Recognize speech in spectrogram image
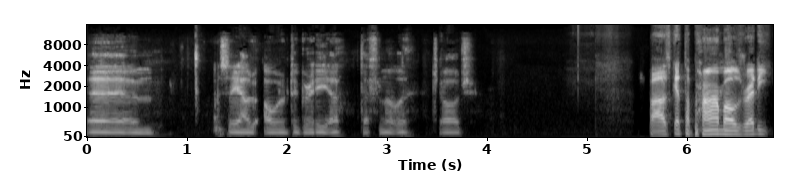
Um, so yeah, I, I would agree. Yeah, definitely, George. Baz, get the Parmos ready.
